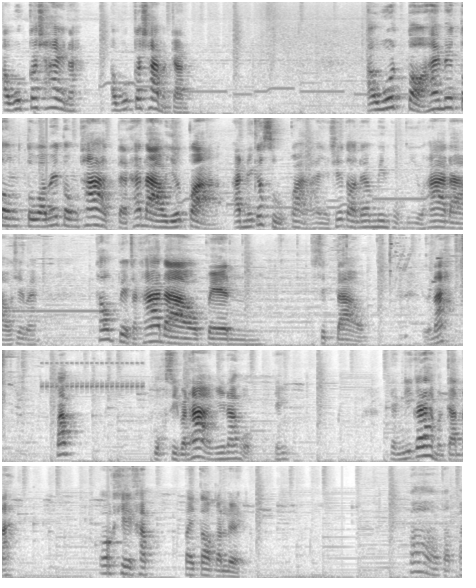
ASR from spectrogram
อาวุธก็ใช่นะ อาวุธก็ใช่เหมือนกัน อาวุธต่อให้ไม่ตรงตัวไม่ตรงท่าแต่ถ้าดาวเยอะกว่า อันนี้ก็สูงกว่านะอย่างเช่นตอนนี้มินผมมีอยู่ 5 ดาวใช่ไหมถ้าเปลี่ยนจาก 5 ดาวเป็น 10 ดาวเดี๋ยวนะปั๊บ บวก4 5 0 0อย่างนี้นะผมอย่างอย่างนี้ก็ได้เหมือนกันนะ โอเคครับ ไปต่อกันเลยก็ต่อไป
